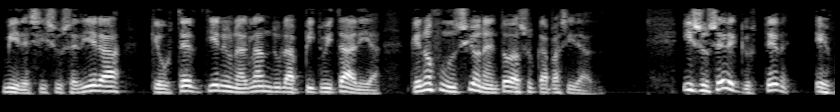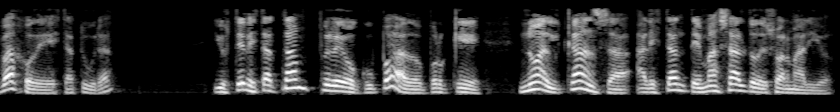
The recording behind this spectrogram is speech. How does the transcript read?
Mire, si sucediera que usted tiene una glándula pituitaria que no funciona en toda su capacidad. Y sucede que usted es bajo de estatura y usted está tan preocupado porque no alcanza al estante más alto de su armario.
